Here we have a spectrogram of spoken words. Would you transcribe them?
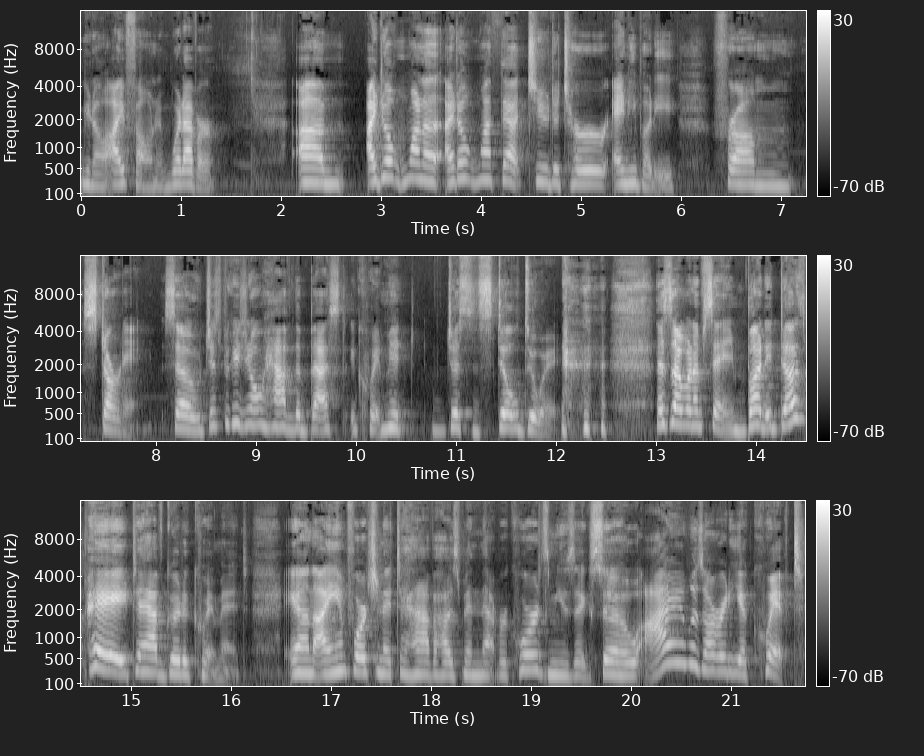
you know, iPhone and whatever. Um, I don't want to I don't want that to deter anybody from starting. So just because you don't have the best equipment just still do it. That's not what I'm saying. But it does pay to have good equipment. And I am fortunate to have a husband that records music. So I was already equipped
